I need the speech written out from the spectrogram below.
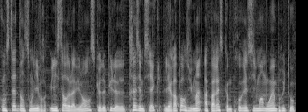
constate dans son livre Une histoire de la violence que depuis le XIIIe siècle, les rapports humains apparaissent comme progressivement moins brutaux,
